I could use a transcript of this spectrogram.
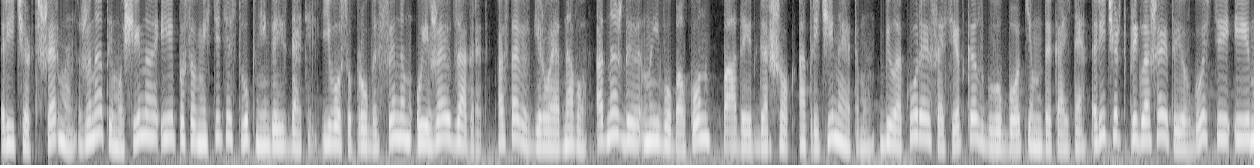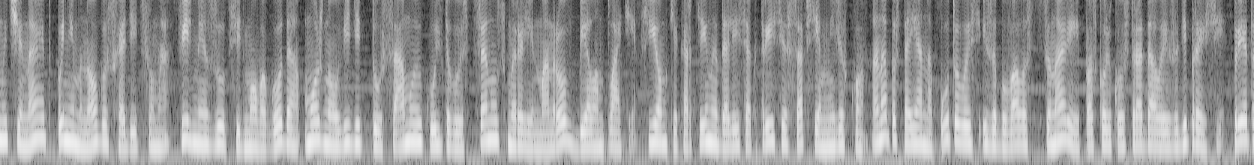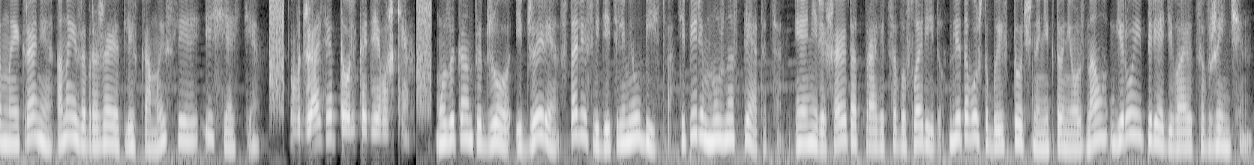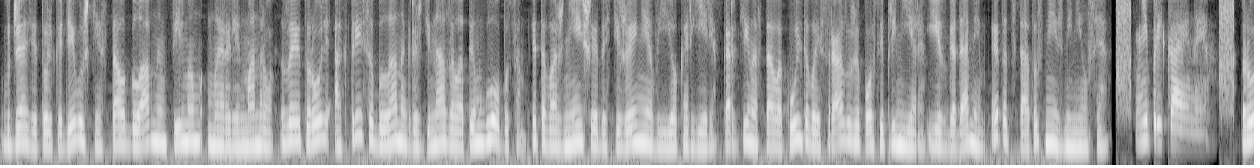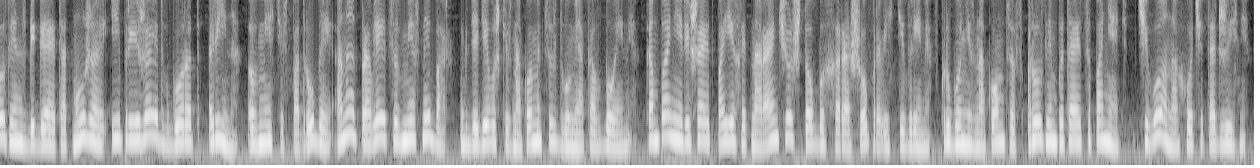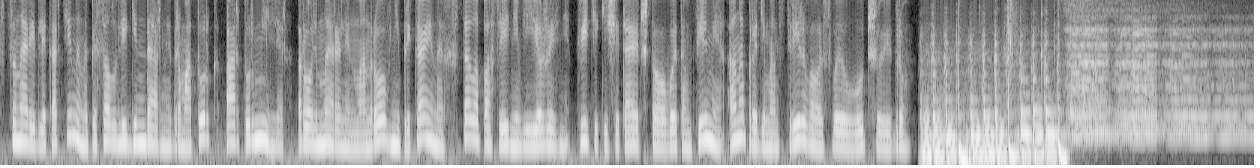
Ричард Шерман – женатый мужчина и по совместительству книгоиздатель. Его супруга с сыном уезжают за город, оставив героя одного. Однажды на его балкон падает горшок, а причина этому – белокурая соседка с глубоким декольте. Ричард приглашает ее в гости и начинает понемногу сходить с ума. В фильме «Зуд» седьмого года можно увидеть ту самую культовую сцену с Мэрилин Монро в белом платье. Съемки картины дались актрисе совсем нелегко. Она постоянно путалась и забывала сценарий, поскольку страдала из-за депрессии. При этом на экране она изображает легкомыслие и счастье. В джазе только девушки. Музыканты Джо и Джерри стали свидетелями убийства. Теперь им нужно спрятаться, и они решают отправиться во Флориду. Для того, чтобы их точно никто не узнал, герои переодеваются в женщин. В джазе «Только девушки» стал главным фильмом Мэрилин Монро. За эту роль актриса была награждена «Золотым глобусом». Это важнейшее достижение в ее карьере. Картина стала культовой сразу же после премьеры, и с годами этот статус не изменился. Неприкаянные. Розлин сбегает от мужа и приезжает в город Рина. Вместе с подругой она отправляется в местный бар, где девушки знакомятся с двумя ковбоями. Компания решает поехать на ранчо, чтобы хорошо провести время. В кругу незнакомцев Розлин пытается понять, чего она хочет от жизни. Сценарий для картины написал легендарный драматург Артур Миллер. Роль Мэрилин Монро в «Неприкаянных» стала последней в ее жизни. Критики считают, что в этом фильме она продемонстрировала свою лучшую игру.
